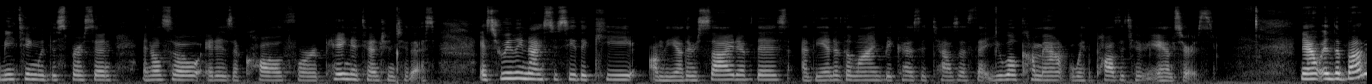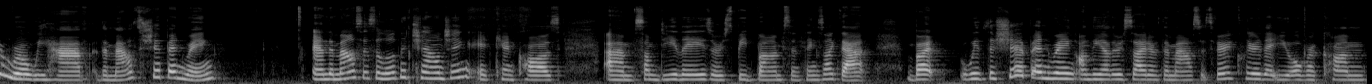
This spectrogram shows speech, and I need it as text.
meeting with this person, and also it is a call for paying attention to this. It's really nice to see the key on the other side of this at the end of the line because it tells us that you will come out with positive answers. Now in the bottom row we have the mouse, ship, and ring. And the mouse is a little bit challenging. It can cause um, some delays or speed bumps and things like that. But with the ship and ring on the other side of the mouse, it's very clear that you overcome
